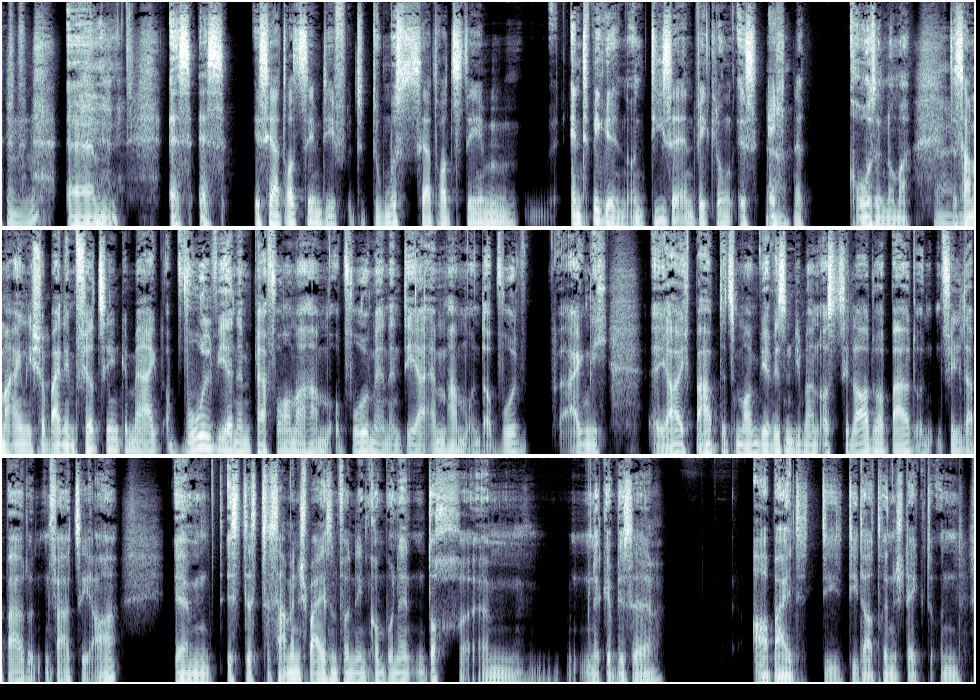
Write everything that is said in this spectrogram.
Mhm. ähm, es, es ist ja trotzdem die, du musst es ja trotzdem entwickeln und diese Entwicklung ist echt ja. eine große Nummer. Ja, das genau. haben wir eigentlich schon bei dem 14 gemerkt, obwohl wir einen Performer haben, obwohl wir einen DRM haben und obwohl eigentlich, äh, ja, ich behaupte jetzt mal, wir wissen, wie man einen Oszillator baut und einen Filter baut und einen VCA, ähm, ist das Zusammenschweißen von den Komponenten doch ähm, eine gewisse ja. Arbeit, die, die da drin steckt. Und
